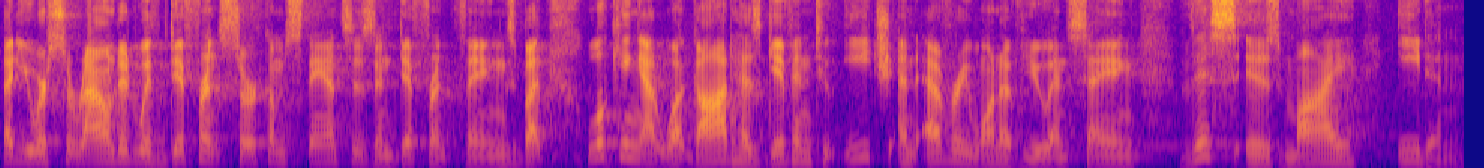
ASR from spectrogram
that you were surrounded with different circumstances and different things, but looking at what God has given to each and every one of you and saying, This is my Eden.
